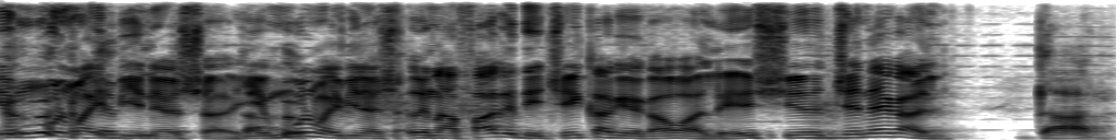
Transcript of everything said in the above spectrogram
e mult mai bine așa. Da. E mult mai bine așa. În afară de cei care erau aleși generali. Dar,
